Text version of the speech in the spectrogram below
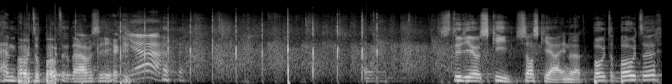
En Boter Boter, dames en heren. Ja, Studio Ski, Saskia, inderdaad. Boter Boter.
